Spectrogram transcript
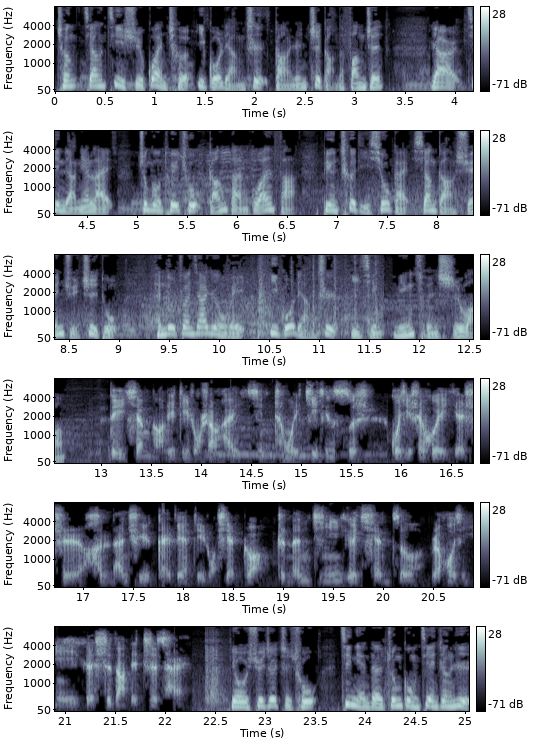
称将继续贯彻“一国两制”、港人治港的方针。然而，近两年来，中共推出港版国安法，并彻底修改香港选举制度，很多专家认为“一国两制”已经名存实亡。对香港的这种伤害已经成为既定事实，国际社会也是很难去改变这种现状，只能进行一个谴责，然后进行一个适当的制裁。有学者指出，今年的中共建政日，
